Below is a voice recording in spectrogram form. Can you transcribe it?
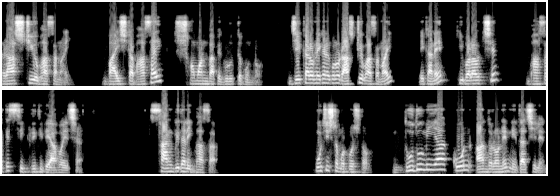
রাষ্ট্রীয় ভাষা নয়। বাইশটা ভাষাই সমানভাবে গুরুত্বপূর্ণ। যে কারণে এখানে কোনো রাষ্ট্রীয় ভাষা নয়, এখানে কি বলা হচ্ছে? ভাষাকে স্বীকৃতি দেওয়া হয়েছে। সাংবিধানিক ভাষা। পঁচিশ নম্বর প্রশ্ন দুদু মিয়া কোন আন্দোলনের নেতা ছিলেন?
